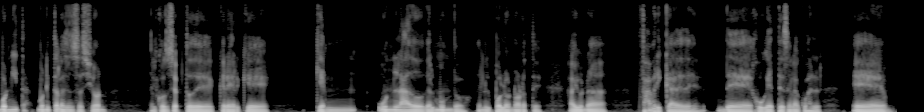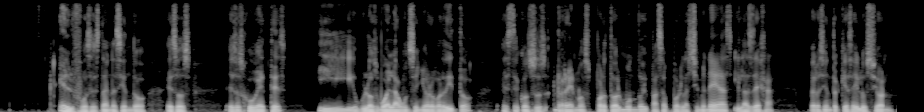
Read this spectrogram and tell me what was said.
bonita, bonita la sensación, el concepto de creer que, en un lado del mundo, en el Polo Norte, hay una fábrica de, de juguetes en la cual eh, elfos están haciendo esos, esos juguetes y los vuela un señor gordito este, con sus renos por todo el mundo y pasa por las chimeneas y las deja. Pero siento que esa ilusión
